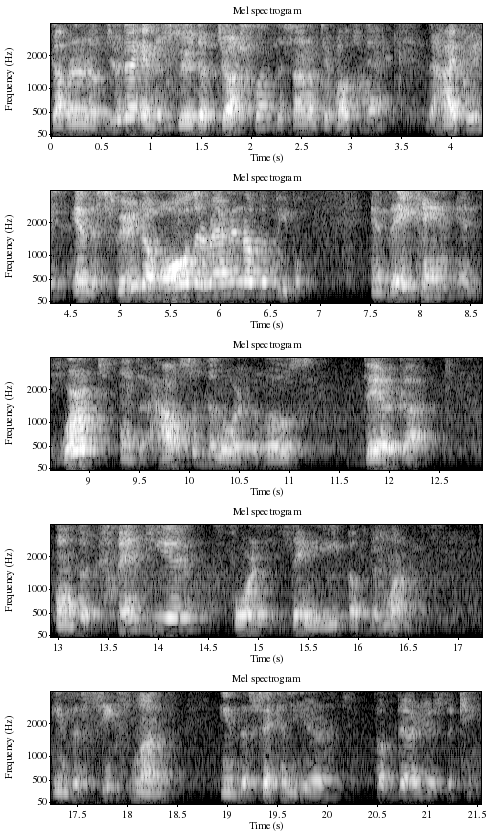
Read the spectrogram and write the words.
governor of Judah, and the spirit of Joshua, the son of Jehozadak, the high priest, and the spirit of all the remnant of the people. And they came and worked on the house of the Lord of hosts, their God, on the 24th day of the month, in the sixth month, in the second year of Darius the king.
